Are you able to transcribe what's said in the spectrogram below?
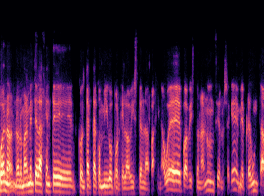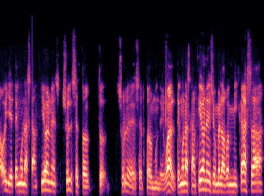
Bueno, normalmente la gente contacta conmigo porque lo ha visto en la página web o ha visto un anuncio, no sé qué, me pregunta, oye, tengo unas canciones, suele ser, suele ser todo el mundo igual, tengo unas canciones, yo me lo hago en mi casa,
